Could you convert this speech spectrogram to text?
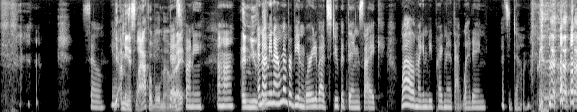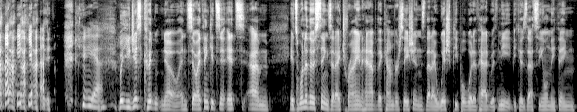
so, yeah. Yeah, I mean, it's laughable now, that's right? funny. Uh huh. And you And I mean, I remember being worried about stupid things like, well, am I going to be pregnant at that wedding? That's dumb. yeah. yeah. but you just couldn't know and so i think it's it's um it's one of those things that i try and have the conversations that i wish people would have had with me because that's the only thing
